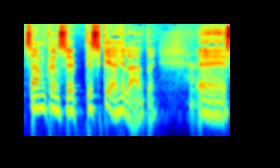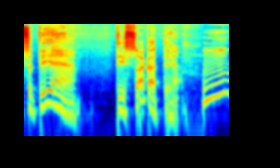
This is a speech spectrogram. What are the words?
samme koncept. Det sker heller aldrig. Uh, så det er, det er så godt, det her. Mm.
